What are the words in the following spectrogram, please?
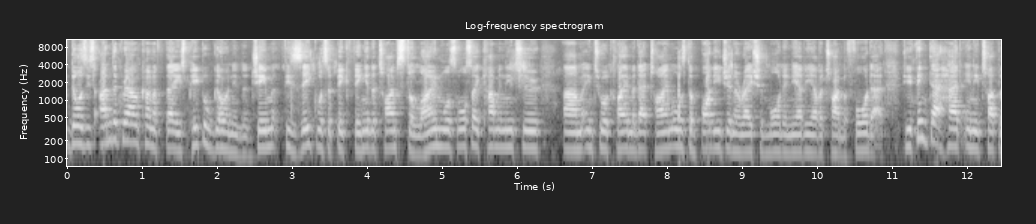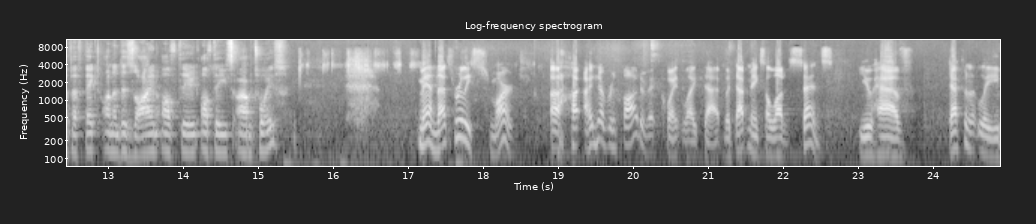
there was this underground kind of phase. People going in the gym. Physique was a big thing at the time. Stallone was also coming into um, into acclaim at that time. It was the body generation more than any other time before that. Do you think that had any type of effect on the design of the of these um, toys? Man, that's really smart. Uh, I, I never thought of it quite like that, but that makes a lot of sense. You have definitely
